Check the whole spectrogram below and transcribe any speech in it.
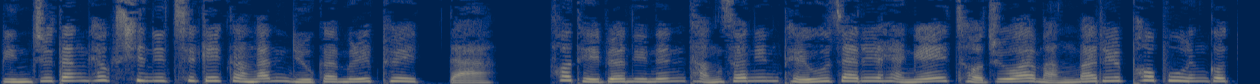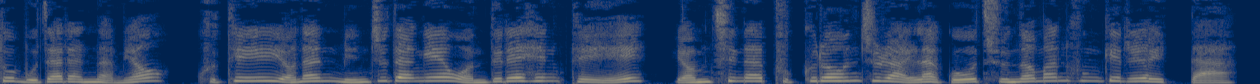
민주당 혁신위 측에 강한 유감을 표했다. 허 대변인은 당선인 배우자를 향해 저주와 막말을 퍼부은 것도 모자랐나며 구태에 연한 민주당의 원들의 행태에 염치나 부끄러운 줄 알라고 준엄한 훈계를 했다.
